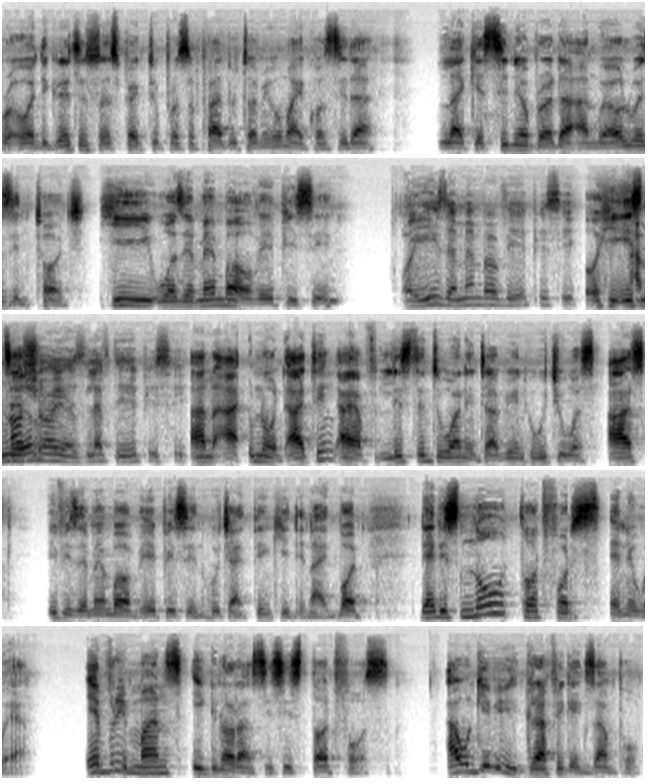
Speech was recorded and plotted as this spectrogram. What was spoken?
with the greatest respect to Professor Pat Utomi, whom I consider like a senior brother, and we're always in touch. He was a member of APC. Or he is a member of the APC. Oh, he is I'm still, not sure he has left the APC. And I no, I think I have listened to one interview in which he was asked if he's a member of APC, in which I think he denied. But there is no third force anywhere. Every man's ignorance is his third force. I will give you a graphic example.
